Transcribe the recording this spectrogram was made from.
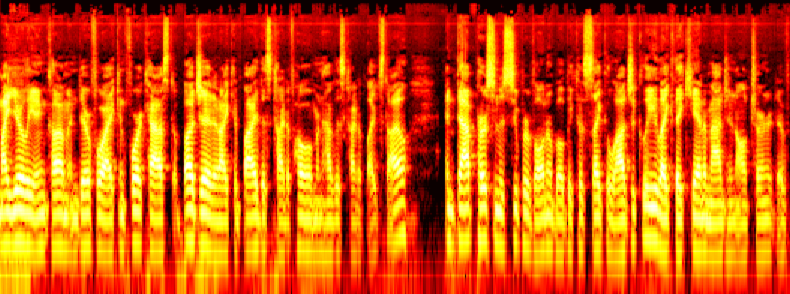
my yearly income and therefore I can forecast a budget and I can buy this kind of home and have this kind of lifestyle. And that person is super vulnerable because psychologically like they can't imagine alternative.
